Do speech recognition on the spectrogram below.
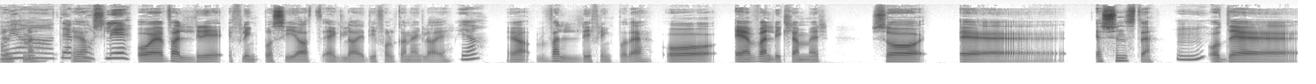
Rundt ja, meg. det er Ja. koselig. Og jeg er veldig flink på å si at jeg er glad i de folkene jeg er glad i. Ja. Ja, veldig flink på det. Og jeg er veldig klemmer. Så eh, jeg syns det. Mm. Og det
